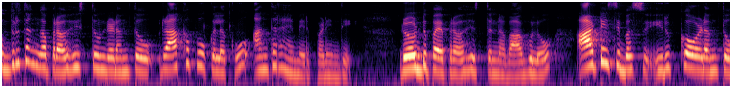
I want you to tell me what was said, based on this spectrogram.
ఉధృతంగా ప్రవహిస్తుండడంతో రాకపోకలకు అంతరాయం ఏర్పడింది. రోడ్డుపై ప్రవహిస్తున్న వాగులో ఆర్టీసీ బస్సు ఇరుక్కోవడంతో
